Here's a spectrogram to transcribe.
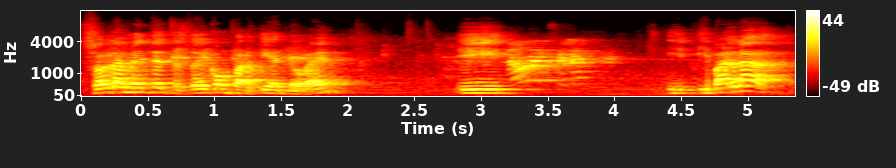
solamente te estoy compartiendo, ¿eh? Y, y, va la,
